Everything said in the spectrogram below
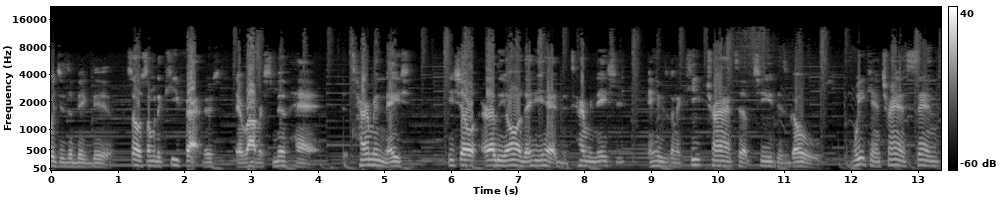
which is a big deal. So some of the key factors that Robert Smith had determination. He showed early on that he had determination and he was going to keep trying to achieve his goals. We can transcend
